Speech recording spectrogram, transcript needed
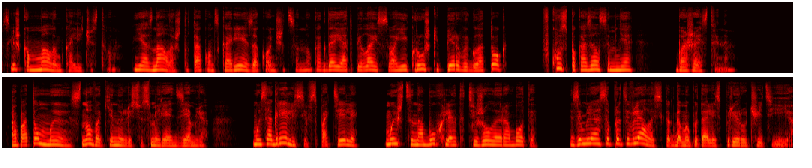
слишком малым количеством. Я знала, что так он скорее закончится, но когда я отпила из своей кружки первый глоток, вкус показался мне божественным. А потом мы снова кинулись усмирять землю. Мы согрелись и вспотели, мышцы набухли от тяжелой работы. Земля сопротивлялась, когда мы пытались приручить ее.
